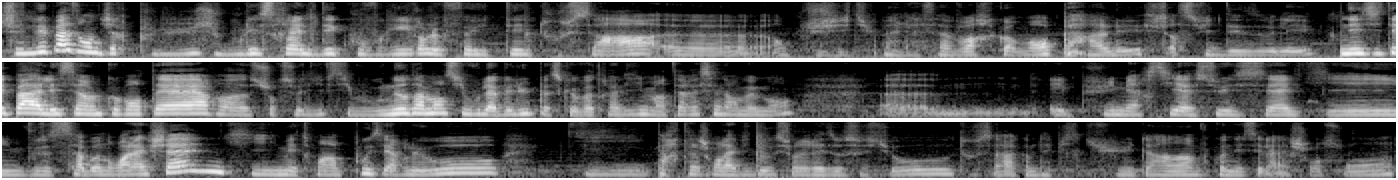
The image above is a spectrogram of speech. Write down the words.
Je ne vais pas en dire plus, je vous laisserai le découvrir, le feuilleter, tout ça. Euh, en plus, j'ai du mal à savoir comment parler, j'en suis désolée. N'hésitez pas à laisser un commentaire euh, sur ce livre, si vous, notamment si vous l'avez lu, parce que votre avis m'intéresse énormément. Euh, et puis merci à ceux et celles qui vous s'abonneront à la chaîne, qui mettront un pouce vers le haut, qui partageront la vidéo sur les réseaux sociaux, tout ça comme d'habitude, hein, vous connaissez la chanson.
